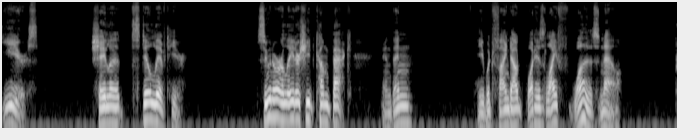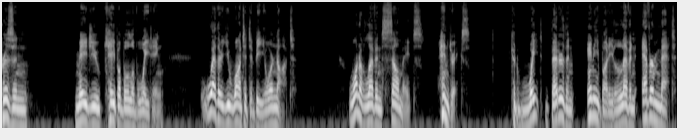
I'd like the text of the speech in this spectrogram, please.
years. Shayla still lived here. Sooner or later she'd come back, and then he would find out what his life was now. Prison made you capable of waiting, whether you wanted to be or not. One of Levin's cellmates, Hendricks, could wait better than anybody Levin ever met,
